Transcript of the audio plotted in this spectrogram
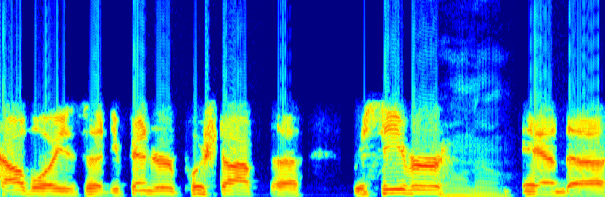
Cowboys uh, defender pushed off the receiver, oh, no. and uh,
